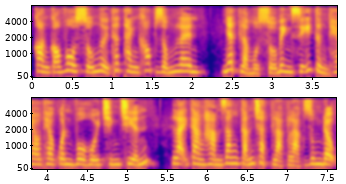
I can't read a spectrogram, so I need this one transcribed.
Còn có vô số người thất thanh khóc giống lên, nhất là một số binh sĩ từng theo theo quân vô hối chính chiến, lại càng hàm răng cắn chặt lạc lạc rung động.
